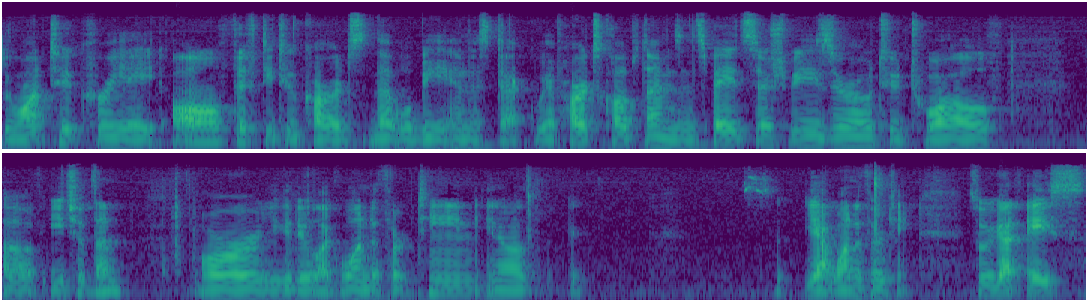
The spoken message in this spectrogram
we want to create all 52 cards that will be in this deck. We have hearts, clubs, diamonds, and spades. There should be 0 to 12 of each of them. Or you could do like 1 to 13, you know. Yeah, 1 to 13. So we've got ace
